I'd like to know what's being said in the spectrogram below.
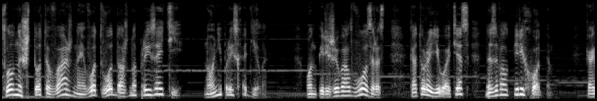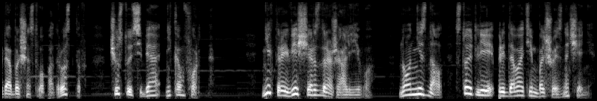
словно что-то важное вот-вот должно произойти, но не происходило. Он переживал возраст, который его отец называл переходным, когда большинство подростков чувствуют себя некомфортно. Некоторые вещи раздражали его, но он не знал, стоит ли придавать им большое значение.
